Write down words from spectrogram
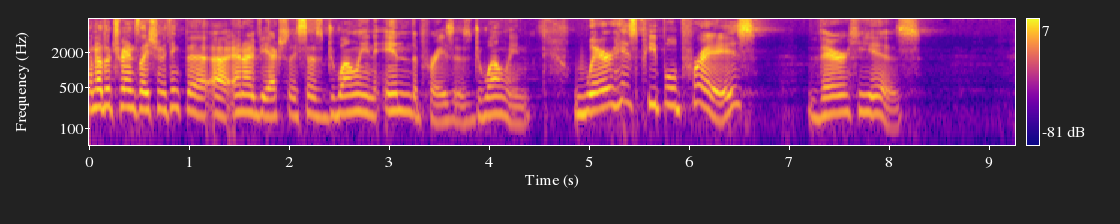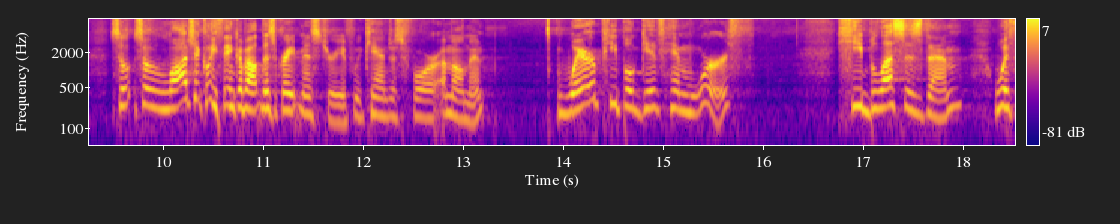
Another translation, I think the uh, NIV actually says dwelling in the praises, dwelling. Where his people praise, there he is. So, so logically think about this great mystery, if we can, just for a moment. Where people give him worth, he blesses them with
